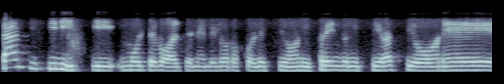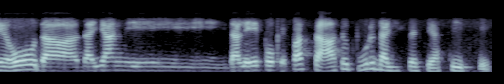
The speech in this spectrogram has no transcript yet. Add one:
Tanti stilisti molte volte nelle loro collezioni prendono ispirazione o da, dagli anni, dalle epoche passate oppure dagli stessi artisti,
